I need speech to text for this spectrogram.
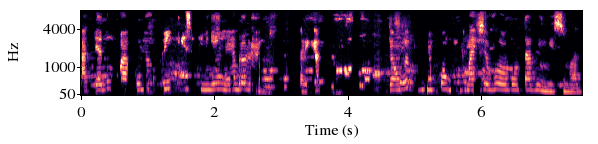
até do bagulho do início que ninguém lembra, eu lembro, tá ligado? Então, Sim. mas eu vou voltar do início, mano.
